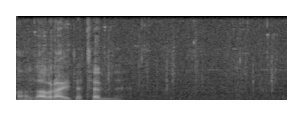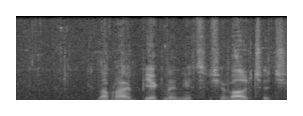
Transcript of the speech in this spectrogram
O, dobra, idę tędy. Dobra, biegnę, nie chcę się walczyć.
